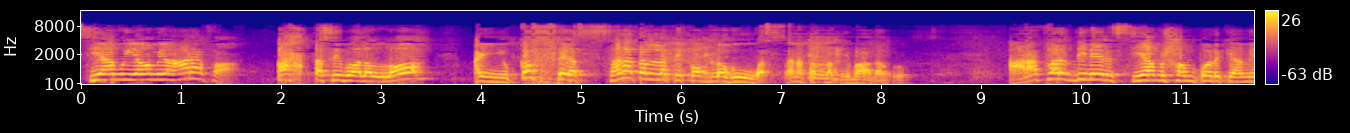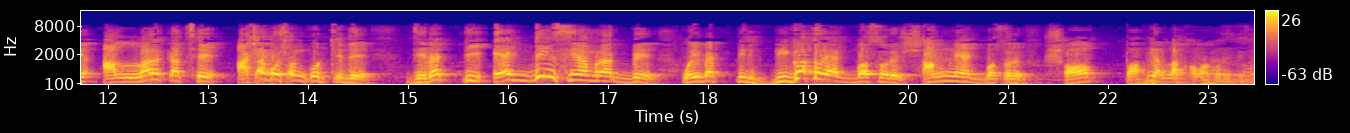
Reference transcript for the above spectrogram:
সিয়ামু আরাফা, আহতাসিবু আলাল্লাহ আন আরাফার দিনের সিয়াম সম্পর্কে আমি আল্লাহর কাছে আশা পোষণ করছি যে যে ব্যক্তি একদিন সিয়াম রাখবে, ওই ব্যক্তির বিগত এক বছরের সামনে এক বছরের সব পাপই আল্লাহ ক্ষমা করে দেবে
